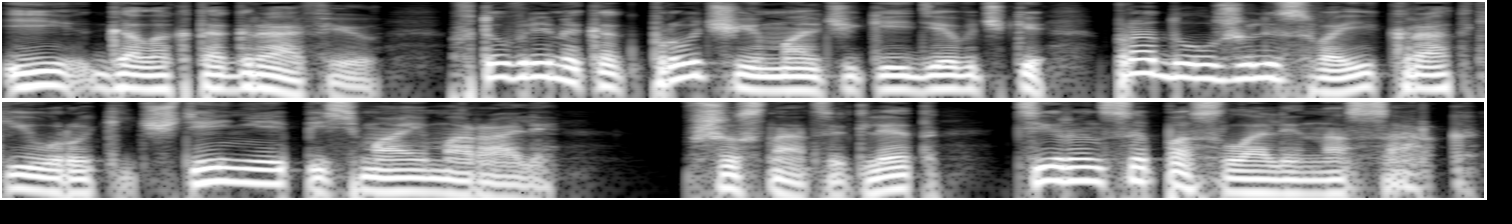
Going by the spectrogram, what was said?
и галактографию, в то время как прочие мальчики и девочки продолжили свои краткие уроки чтения, письма и морали. В 16 лет Тиренса послали на Сарк.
